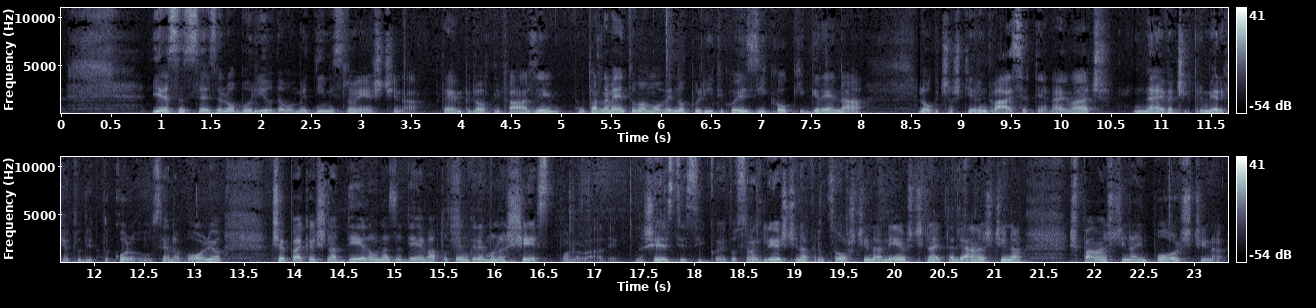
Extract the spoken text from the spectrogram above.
Jaz sem se zelo boril, da bo med njimi slovenščina v tem pilotni fazi. V parlamentu imamo vedno politiko jezikov, ki gre na logično 24, je največ. V največjih primerih je tudi tako vse na voljo. Če pa je kakšna delovna zadeva, potem gremo na šest ponovadi, na šest jezikov. To so angliščina, francoščina, nemščina, italijanščina, španščina in polščina.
